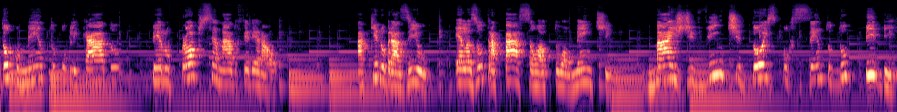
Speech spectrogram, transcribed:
documento publicado pelo próprio Senado Federal. Aqui no Brasil, elas ultrapassam atualmente mais de 22% do PIB.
